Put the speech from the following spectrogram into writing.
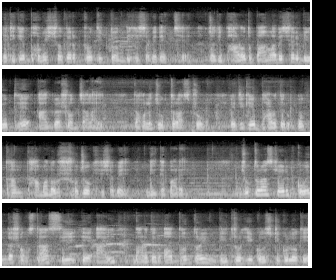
এটিকে ভবিষ্যতের প্রতিদ্বন্দ্বী হিসেবে দেখছে। যদি ভারত বাংলাদেশের বিরুদ্ধে আগ্রাসন চালায়, তাহলে যুক্তরাষ্ট্র এটিকে ভারতের উত্থান থামানোর সুযোগ হিসেবে নিতে পারে। যুক্তরাষ্ট্রের গোয়েন্দা সংস্থা সিএআই ভারতের অভ্যন্তরীণ বিদ্রোহী গোষ্ঠীগুলোকে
